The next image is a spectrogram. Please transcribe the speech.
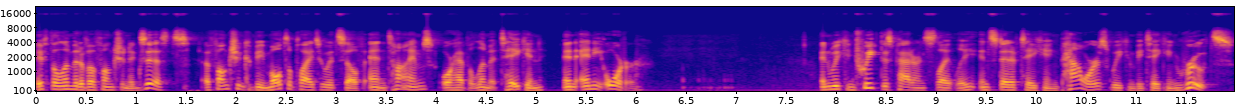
If the limit of a function exists, a function can be multiplied to itself n times or have a limit taken in any order. And we can tweak this pattern slightly. Instead of taking powers, we can be taking roots.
